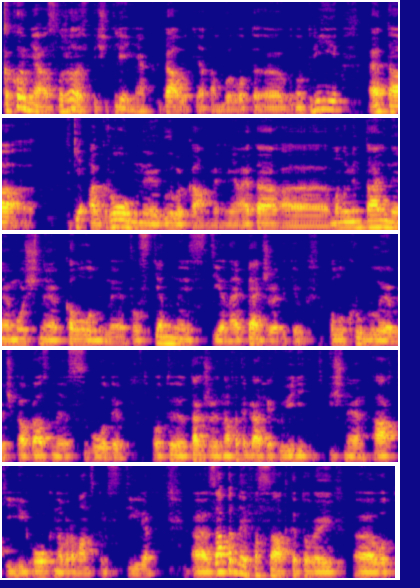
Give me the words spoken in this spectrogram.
какое у меня сложилось впечатление, когда вот я там был вот внутри, это такие огромные глыбы камня. Это э, монументальные мощные колонны, толстенные стены, опять же эти полукруглые бочкообразные своды. Вот э, также на фотографиях вы видите типичные арки и окна в романском стиле. Э, западный фасад, который э, вот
